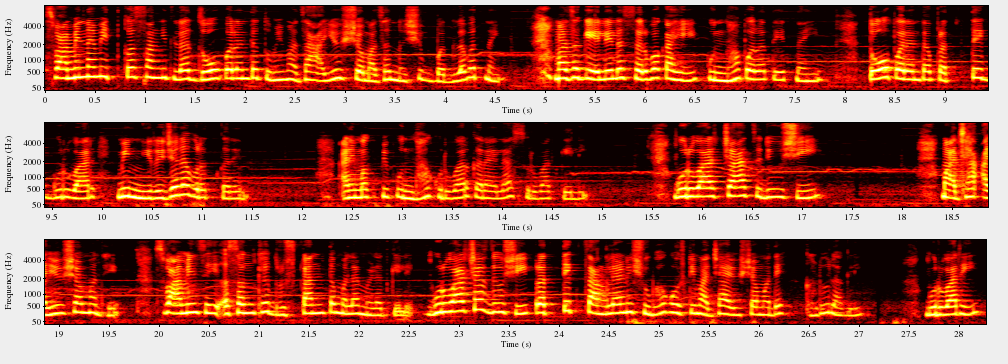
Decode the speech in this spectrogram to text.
स्वामींना मी इतकंच सांगितलं जोपर्यंत तुम्ही माझं आयुष्य माझं नशीब बदलवत नाही माझं केलेलं सर्व काही पुन्हा परत येत नाही तोपर्यंत प्रत्येक गुरुवार मी निर्जल व्रत करेन. आणि मग मी पुन्हा गुरुवार करायला सुरुवात केली. गुरुवारच्याच दिवशी माझ्या आयुष्यामध्ये स्वामींचे असंख्य दृष्टांत मला मिळत गेले. गुरुवारच्याच दिवशी प्रत्येक चांगल्या आणि शुभ गोष्टी माझ्या आयुष्यामध्ये घडू लागली. गुरुवारी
